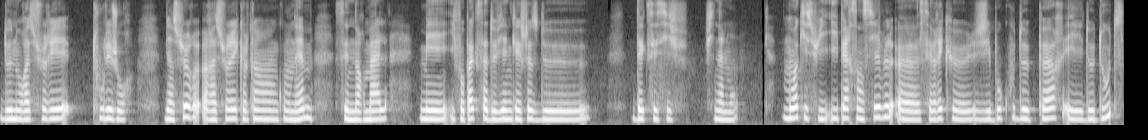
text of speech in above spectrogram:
de nous rassurer tous les jours. Bien sûr, rassurer quelqu'un qu'on aime, c'est normal, mais il faut pas que ça devienne quelque chose de d'excessif finalement. Moi qui suis hypersensible, euh, c'est vrai que j'ai beaucoup de peur et de doutes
